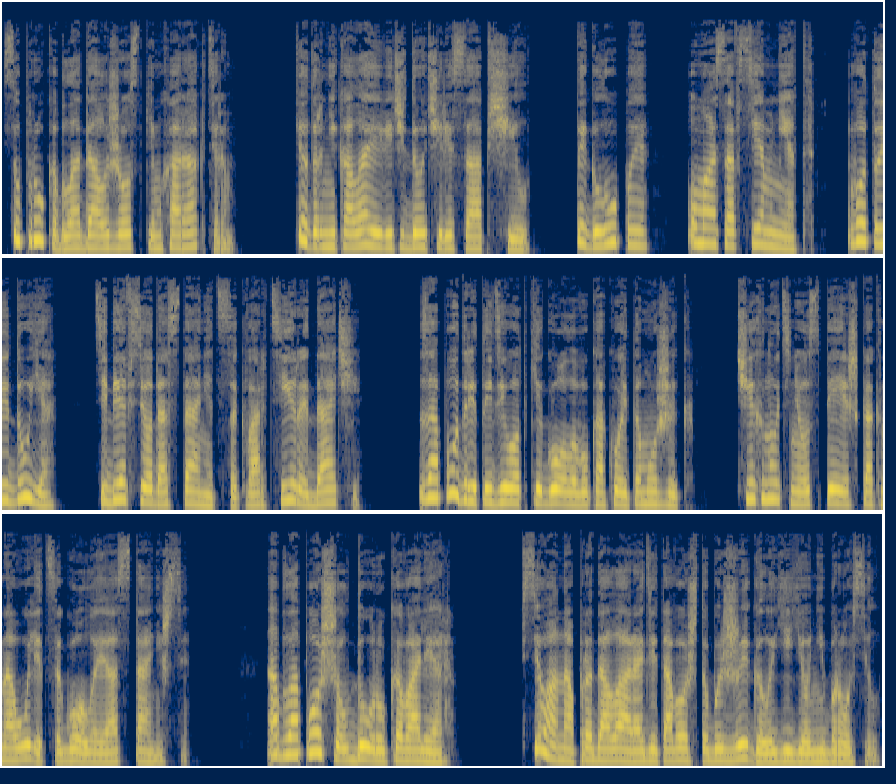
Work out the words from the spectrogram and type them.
Супруг обладал жестким характером. Федор Николаевич дочери сообщил. «Ты глупая, ума совсем нет. Вот уйду я, тебе все достанется, квартиры, дачи. Запудрит идиотке голову какой-то мужик. Чихнуть не успеешь, как на улице голая останешься. Облапошил дуру кавалер. Все она продала ради того, чтобы Жигало ее не бросил.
